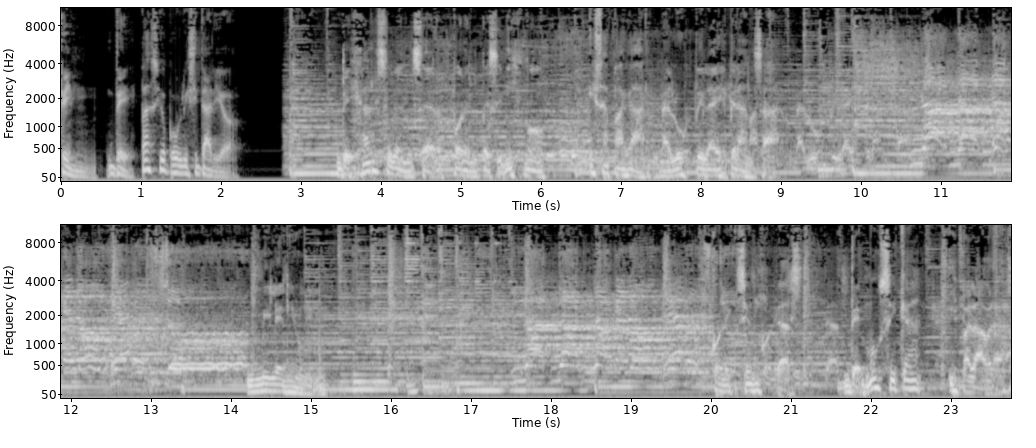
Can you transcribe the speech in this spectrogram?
Fin de espacio publicitario. Dejarse vencer por el pesimismo es apagar la luz de la esperanza. La luz de la esperanza. Millennium. Coleccionistas de música y palabras.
